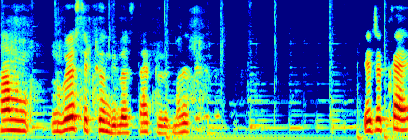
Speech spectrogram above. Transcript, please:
हा मग व्यवस्थित ठेवून दिलं असतं मध्ये याच्यात काय.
